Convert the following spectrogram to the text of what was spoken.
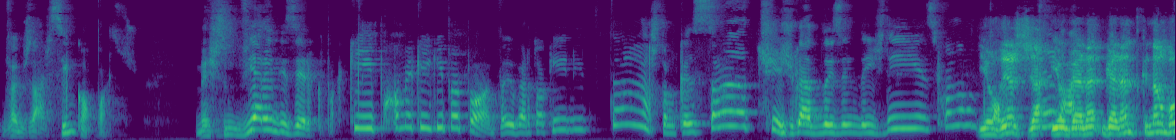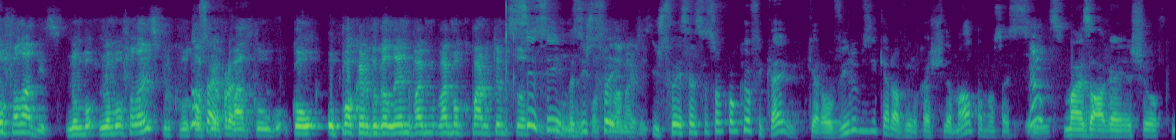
vamos dar cinco ao Passos. Mas se me vierem dizer que, pá, equipa, como é que a equipa pode? Veio o Bertocchini, tá, estão cansados, tinha jogado dois em dois dias. não E eu desde já, eu Caralho. garan- garanto que não vou falar disso. Não vou, não vou falar disso porque vou Não estar sei, preocupado com, o- com o póquer do Galeno, vai- vai-me ocupar o tempo todo. Sim, sim, Não mas isto foi, isto foi a sensação com que eu fiquei. Quero ouvir-vos e quero ouvir o resto da malta. Não sei se, se mais alguém achou que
